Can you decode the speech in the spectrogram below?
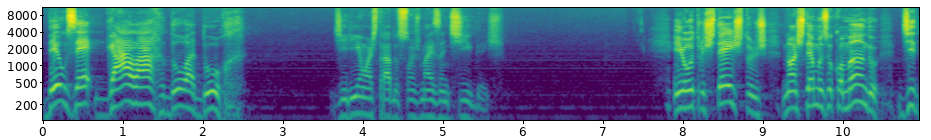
Deus é galardoador, diriam as traduções mais antigas. Em outros textos, nós temos o comando de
